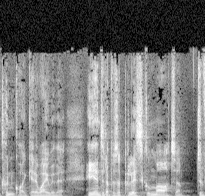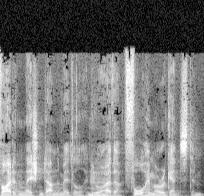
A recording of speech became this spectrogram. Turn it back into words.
Couldn't quite get away with it. He ended up as a political martyr, divided the nation down the middle, and you were either for him or against him.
